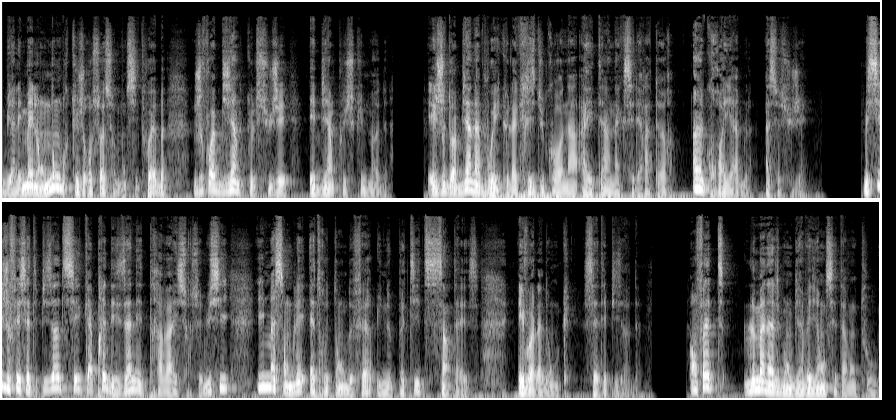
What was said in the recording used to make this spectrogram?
ou bien les mails en nombre que je reçois sur mon site web, je vois bien que le sujet est bien plus qu'une mode. Et je dois bien avouer que la crise du corona a été un accélérateur incroyable à ce sujet. Mais si je fais cet épisode, c'est qu'après des années de travail sur celui-ci, il m'a semblé être temps de faire une petite synthèse. Et voilà donc cet épisode. En fait, le management bienveillant, c'est avant tout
